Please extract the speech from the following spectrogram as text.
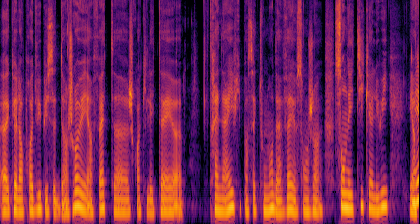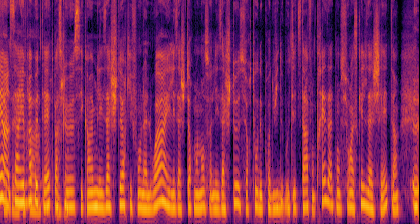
que leurs produits puissent être dangereux. Et en fait, je crois qu'il était très naïf. Il pensait que tout le monde avait son, son éthique à lui. Mais euh, ça arrivera peut-être parce que c'est quand même les acheteurs qui font la loi et les acheteurs maintenant, les acheteuses surtout de produits de beauté, etc., font très attention à ce qu'elles achètent. Euh,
